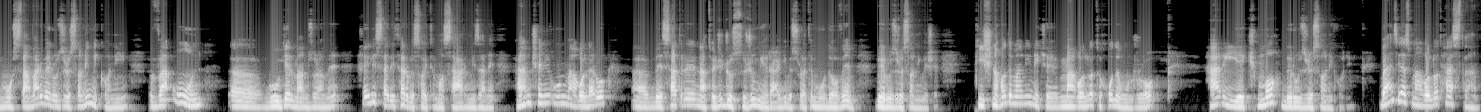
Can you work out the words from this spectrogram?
مستمر به روزرسانی می‌کنیم و اون گوگل منظورمه خیلی سریعتر به سایت ما سر می‌زنه. همچنین اون مقاله رو به صدر نتایج جستجو میاره اگه به صورت مداوم به روز رسانی بشه. پیشنهاد من اینه که مقالات خودمون رو هر یک ماه به روز رسانی کنیم. بعضی از مقالات هستن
